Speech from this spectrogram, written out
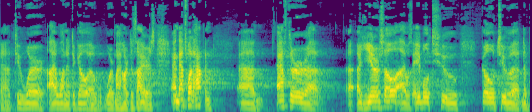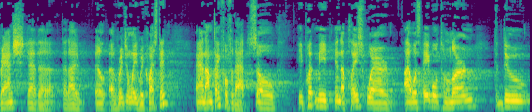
uh, to where I wanted to go, uh, where my heart desires. And that's what happened. Um, after uh, a year or so, I was able to go to uh, the branch that that I originally requested, and I'm thankful for that. So he put me in a place where I was able to learn to do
